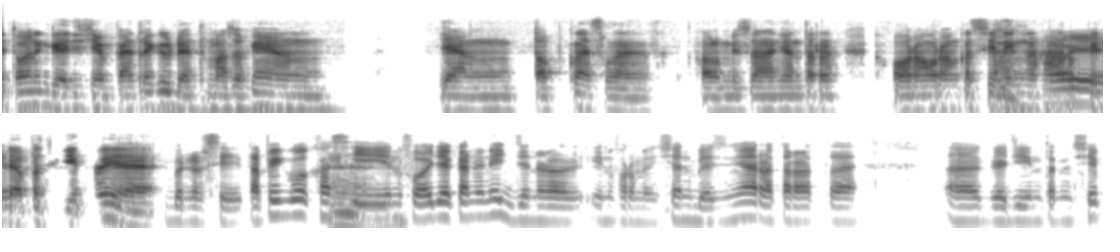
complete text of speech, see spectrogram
itu kan gajinya Patrick udah termasuknya yang yang top class lah kalau misalnya ntar orang-orang ke sini ngeharapin iya. dapat segitu ya Bener sih. Tapi gue kasih Nah. info aja kan ini general information. Biasanya rata-rata eh, gaji internship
